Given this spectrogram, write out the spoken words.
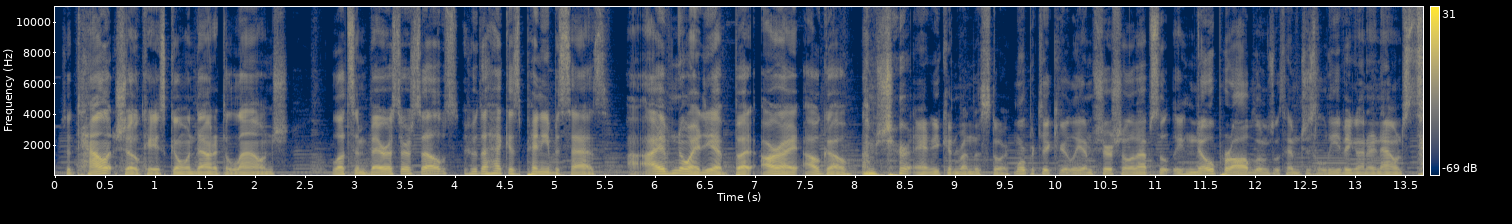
There's a talent showcase going down at the lounge. Let's embarrass ourselves? Who the heck is Penny Pizzazz? I, I have no idea, but alright, I'll go. I'm sure Annie can run the store. More particularly, I'm sure she'll have absolutely no problems with him just leaving unannounced.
